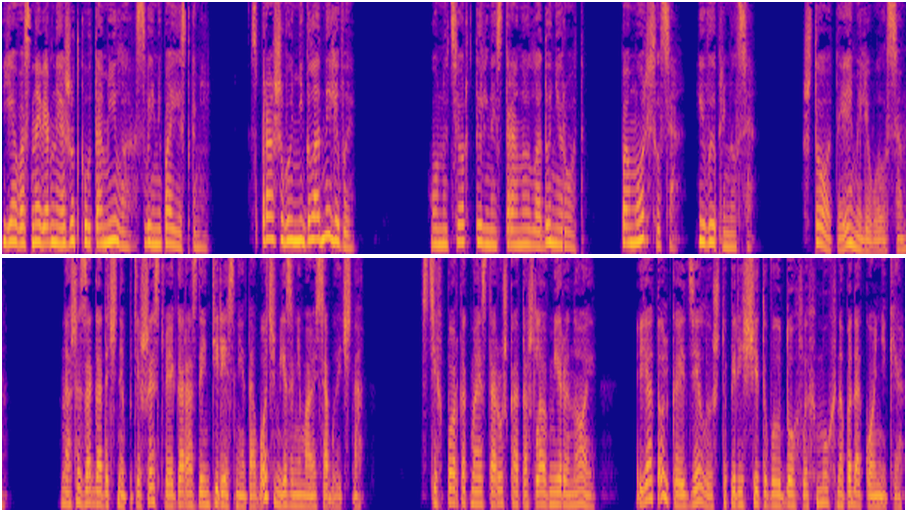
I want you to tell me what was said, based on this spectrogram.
«Я вас, наверное, жутко утомила своими поездками. Спрашиваю, не голодны ли вы?» Он утер тыльной стороной ладони рот, поморщился и выпрямился. «Что ты, Эмили Уилсон? Наше загадочное путешествие гораздо интереснее того, чем я занимаюсь обычно. С тех пор, как моя старушка отошла в мир иной, я только и делаю, что пересчитываю дохлых мух на подоконнике,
